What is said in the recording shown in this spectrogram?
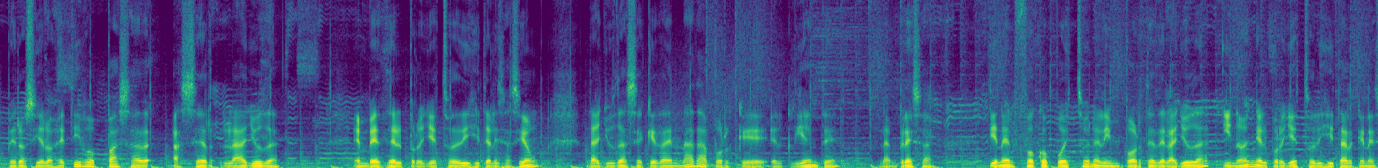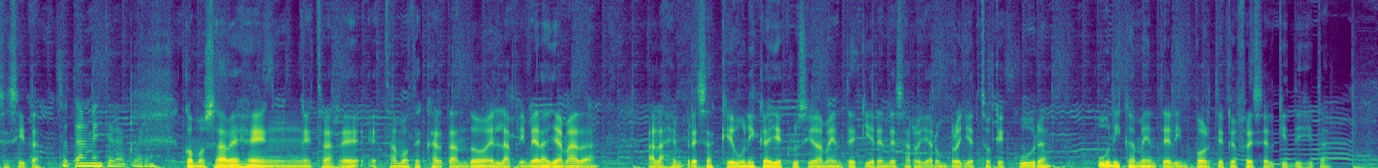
Pero si el objetivo pasa a ser la ayuda, en vez del proyecto de digitalización, la ayuda se queda en nada porque el cliente, la empresa, tiene el foco puesto en el importe de la ayuda y no en el proyecto digital que necesita. Totalmente de acuerdo. Como sabes, en nuestra red estamos descartando en la primera llamada a las empresas que única y exclusivamente quieren desarrollar un proyecto que cubra únicamente el importe que ofrece el kit digital.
